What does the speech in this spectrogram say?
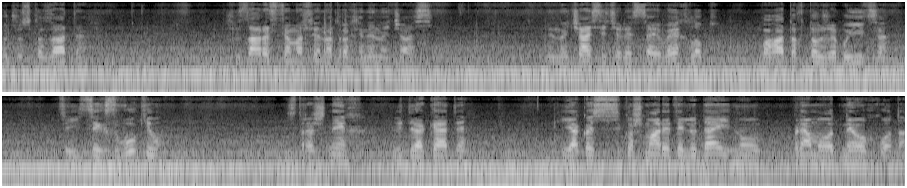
хочу сказати? Що зараз ця машина трохи не на часі. Не на часі через цей вихлоп. Багато хто вже боїться цих звуків страшних від ракети. Якось кошмарити людей, ну, прямо от неохота.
